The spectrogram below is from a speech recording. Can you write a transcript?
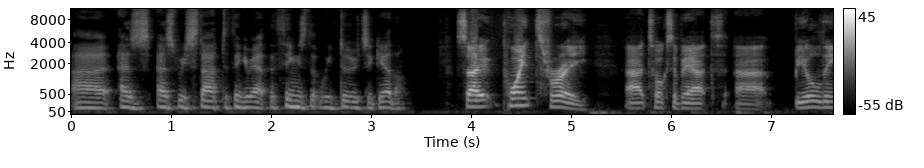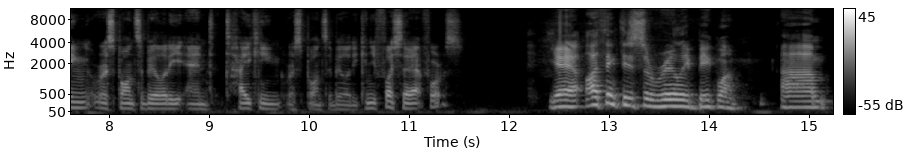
uh, as as we start to think about the things that we do together. So, point three uh, talks about uh, building responsibility and taking responsibility. Can you flesh that out for us? Yeah, I think this is a really big one. Um,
